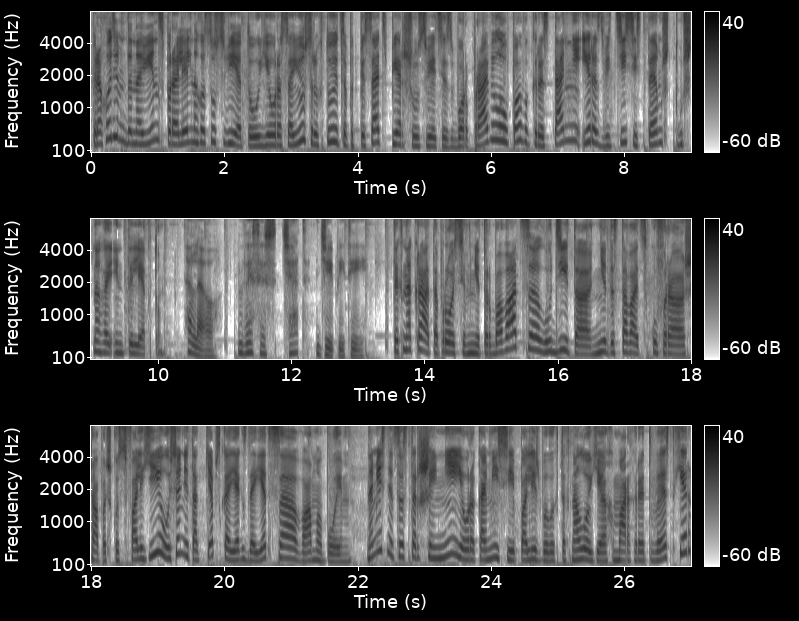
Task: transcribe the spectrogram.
Пераходзім да навін з паралельнага сусвету. Еўросаюз рыхтуецца падпісаць першы ў свеце збор правілаў па выкарыстанні і развіцці сістэм штучнага інтэлекту. Hello, this is chat GPT тэхнакрата просім не турбавацца лудзіта не даставаць з куфара шапачку з фальгі ўсё не так кепска як здаецца вам абоім намесніца старшыні еўракамісіі па лічбавых тэхналогіях маргарет вестхер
